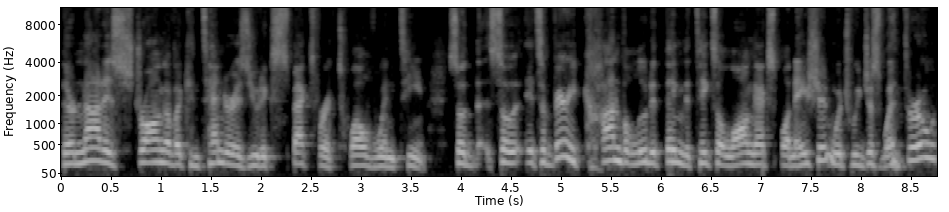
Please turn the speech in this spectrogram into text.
they're not as strong of a contender as you'd expect for a 12 win team. So, so it's a very convoluted thing that takes a long explanation, which we just went through.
